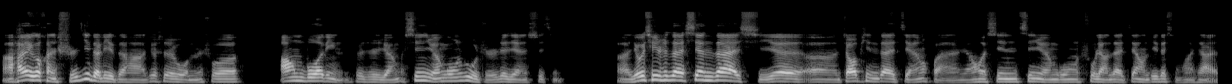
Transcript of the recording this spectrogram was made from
啊。还有一个很实际的例子哈，就是我们说 onboarding，就是员新员工入职这件事情。啊，尤其是在现在企业呃招聘在减缓，然后新新员工数量在降低的情况下，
